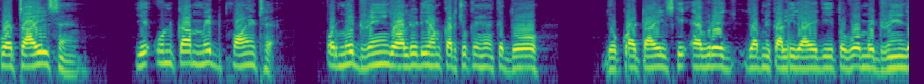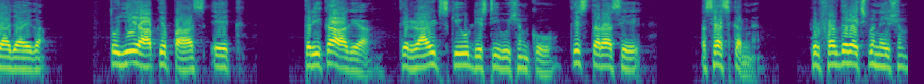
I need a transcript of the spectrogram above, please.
کوٹائلس ہیں۔ یہ ان کا مڈ پوائنٹ ہے۔ اور مڈ رینج آلریڈی ہم کر چکے ہیں کہ دو جو کوٹائلس کی ایوریج جب نکالی جائے گی تو وہ مڈ رینج آ جائے گا۔ تو یہ آپ کے پاس ایک طریقہ آ گیا کہ رائٹ سکیو ڈسٹریبیوشن کو کس طرح سے اسیس کرنا پھر فردر ایکسپلینیشن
